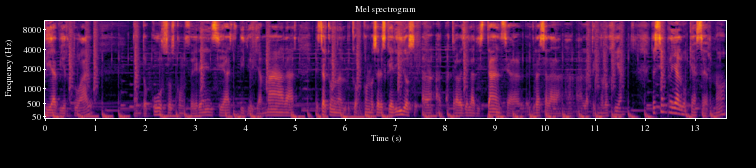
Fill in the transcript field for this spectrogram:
vía virtual, tanto cursos, conferencias, videollamadas, estar con, los seres queridos a, través de la distancia, gracias a la, tecnología. Entonces siempre hay algo que hacer, ¿no?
